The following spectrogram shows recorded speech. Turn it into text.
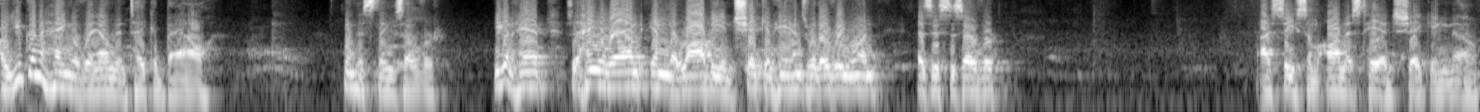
Are you going to hang around and take a bow when this thing's over? You going to hang around in the lobby and shaking hands with everyone as this is over? I see some honest heads shaking no.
